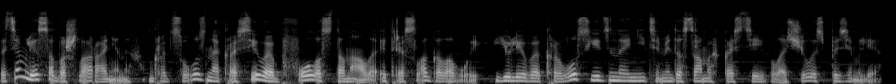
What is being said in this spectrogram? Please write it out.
Затем лес обошла раненых. Грациозная, красивая Бфола стонала и трясла головой. Ее левое крыло, съеденное нитями до самых костей, волочилось по земле.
